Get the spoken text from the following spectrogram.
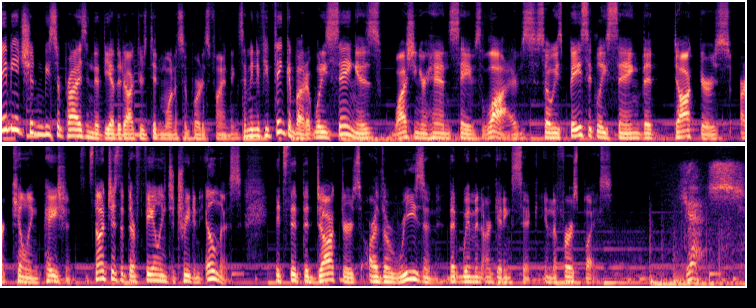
Maybe it shouldn't be surprising that the other doctors didn't want to support his findings. I mean, if you think about it, what he's saying is washing your hands saves lives. So he's basically saying that doctors are killing patients. It's not just that they're failing to treat an illness, it's that the doctors are the reason that women are getting sick in the first place. Yes,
